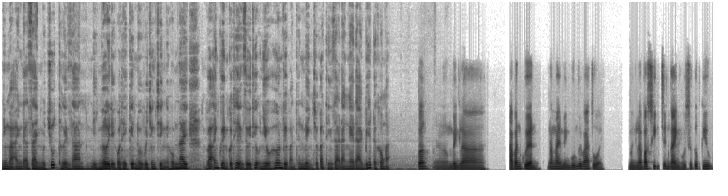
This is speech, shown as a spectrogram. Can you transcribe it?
nhưng mà anh đã dành một chút thời gian nghỉ ngơi để có thể kết nối với chương trình ngày hôm nay và anh Quyền có thể giới thiệu nhiều hơn về bản thân mình cho các thính giả đang nghe đài biết được không ạ? Vâng, ờ, mình là Hà Văn Quyền, năm nay mình 43 tuổi. Mình là bác sĩ chuyên ngành hồi sức cấp cứu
